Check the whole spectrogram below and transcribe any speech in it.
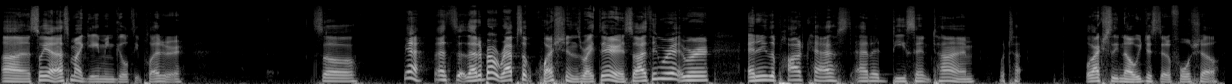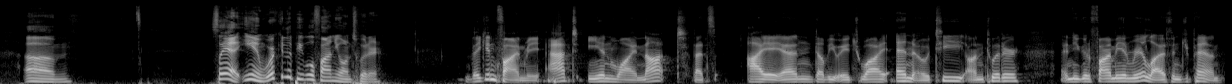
Uh, so yeah, that's my gaming guilty pleasure. So yeah, that's that about wraps up questions right there. So I think we're we're ending the podcast at a decent time. What time? Well, actually, no, we just did a full show. Um. So yeah, Ian, where can the people find you on Twitter? They can find me at Ian Y Not. That's I A N W H Y N O T on Twitter, and you can find me in real life in Japan.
